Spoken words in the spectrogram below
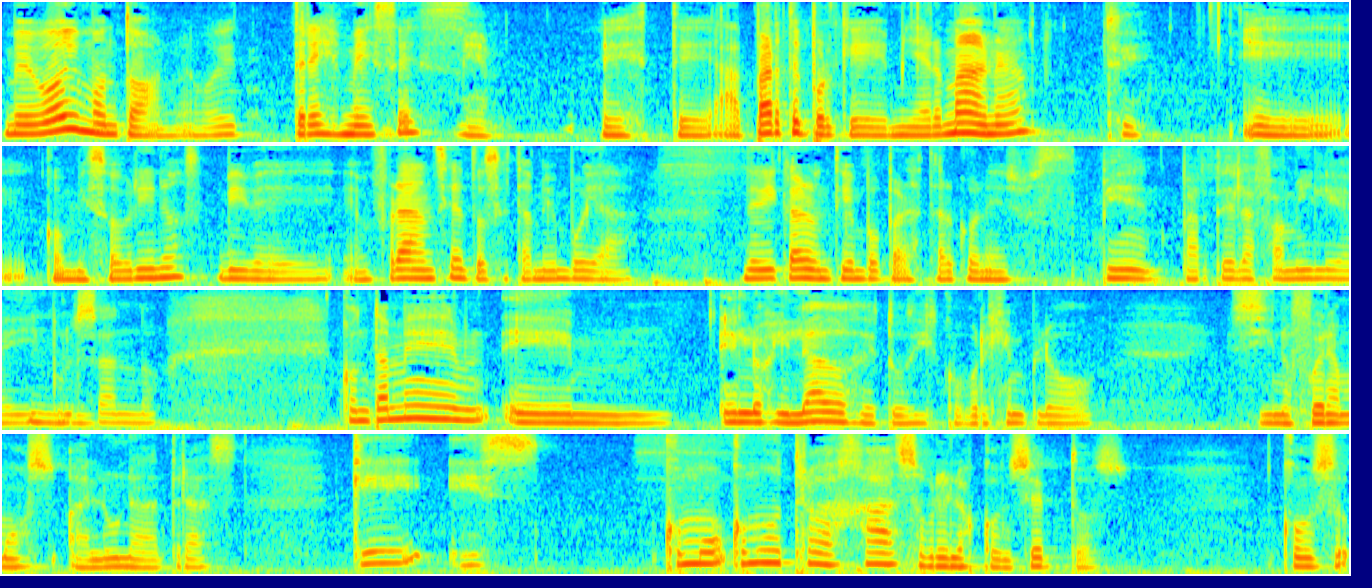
Me voy un montón, me voy tres meses. Bien. Este, aparte porque mi hermana. Eh, con mis sobrinos, vive en Francia, entonces también voy a dedicar un tiempo para estar con ellos. Bien, parte de la familia ahí Mm. impulsando. Contame eh, en los hilados de tu disco, por ejemplo, si nos fuéramos a Luna atrás, ¿qué es, cómo, cómo trabajás sobre los conceptos? Con- so-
